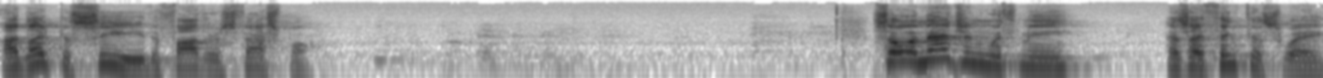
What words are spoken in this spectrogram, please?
I'd like to see the Father's fastball. So imagine with me, as I think this way,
